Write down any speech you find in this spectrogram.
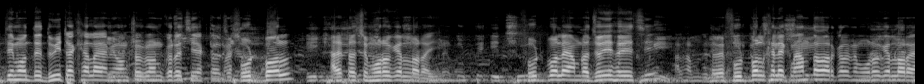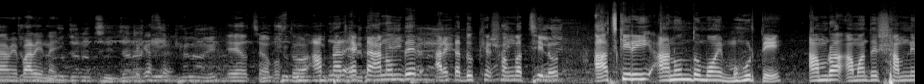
ইতিমধ্যে দুইটা খেলায় আমি অংশগ্রহণ করেছি একটা হচ্ছে ফুটবল আর একটা হচ্ছে মোরগের লড়াই। ফুটবলে আমরা জয়ী হয়েছি। তবে ফুটবল খেলে ক্লান্ত হওয়ার কারণে মোরগের লড়াই আমি পারি নাই। ঠিক আছে? এই হচ্ছে অবস্থা। আপনার একটা আনন্দের আর একটা দুঃখের সংবাদ ছিল। আজকের এই আনন্দময় মুহূর্তে আমরা আমাদের সামনে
